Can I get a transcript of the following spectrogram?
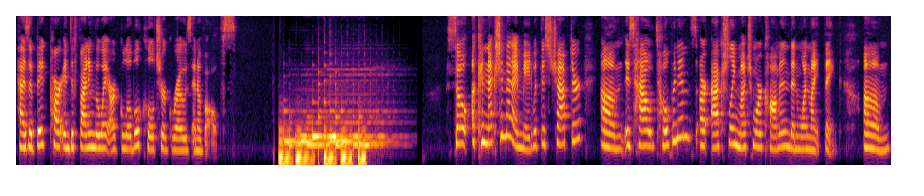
has a big part in defining the way our global culture grows and evolves. So, a connection that I made with this chapter um, is how toponyms are actually much more common than one might think. Um,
